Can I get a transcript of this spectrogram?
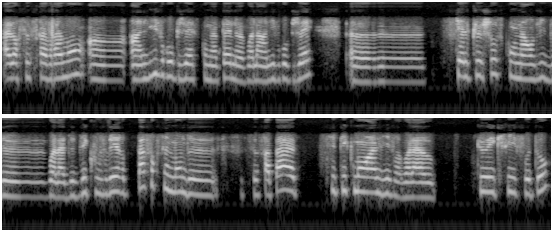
Alors ce sera vraiment un, livre-objet, ce qu'on appelle voilà un livre-objet, quelque chose qu'on a envie de voilà de découvrir, pas forcément de ce ne sera pas typiquement un livre, voilà, que écrit photo,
